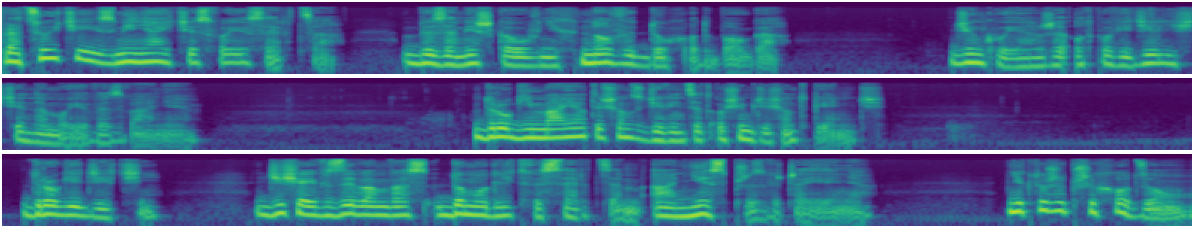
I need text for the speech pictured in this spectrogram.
Pracujcie i zmieniajcie swoje serca, by zamieszkał w nich nowy duch od Boga. Dziękuję, że odpowiedzieliście na moje wezwanie. 2 maja 1985 Drogie dzieci, dzisiaj wzywam was do modlitwy sercem, a nie z przyzwyczajenia. Niektórzy przychodzą,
